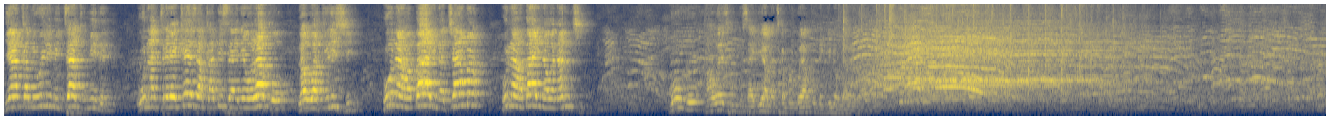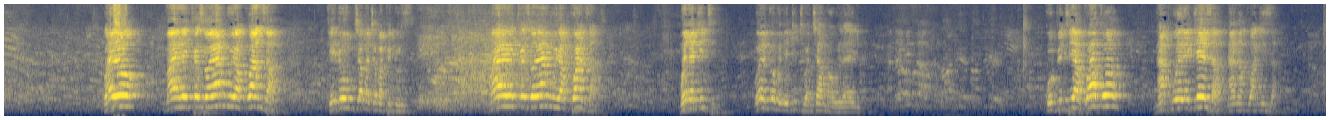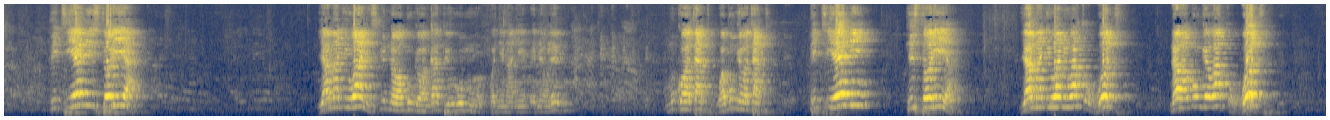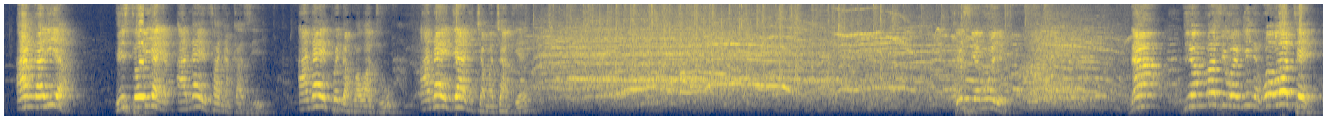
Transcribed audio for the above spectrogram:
miaka miwili mitatu mine unatelekeza kabisa eneo lako la uwakilishi, huna habari na chama, huna habari na wananchi. Mungu hawezi kukusaidia katika mambo yako mengine unayoenda. Kwa hiyo maelekezo yangu ya kwanza, kidumu Chama cha Mapinduzi! Maelekezo yangu ya kwanza Mwenyekiti, wewe ndio mwenyekiti wa chama wilaya hii. Kupitia kwako na kuelekeza na nakuagiza, pitieni historia ya madiwani, sijui na wabunge wangapi humu kwenye nani eneo lenu, mko watatu, wabunge watatu. Pitieni historia ya madiwani wako wote na wabunge wako wote. Angalia historia ya anayefanya kazi, anayekwenda kwa watu, anayejali chama chake. CCM oye! Na viongozi wengine wowote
